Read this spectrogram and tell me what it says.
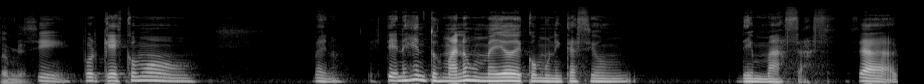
También. Sí, porque es como, bueno, tienes en tus manos un medio de comunicación de masas. O sea,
